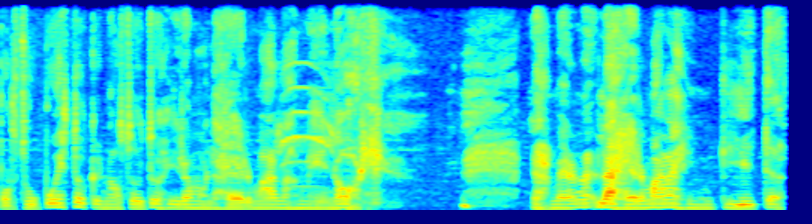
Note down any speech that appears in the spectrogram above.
Por supuesto que nosotros éramos las hermanas menores las, hermanas inquietas,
